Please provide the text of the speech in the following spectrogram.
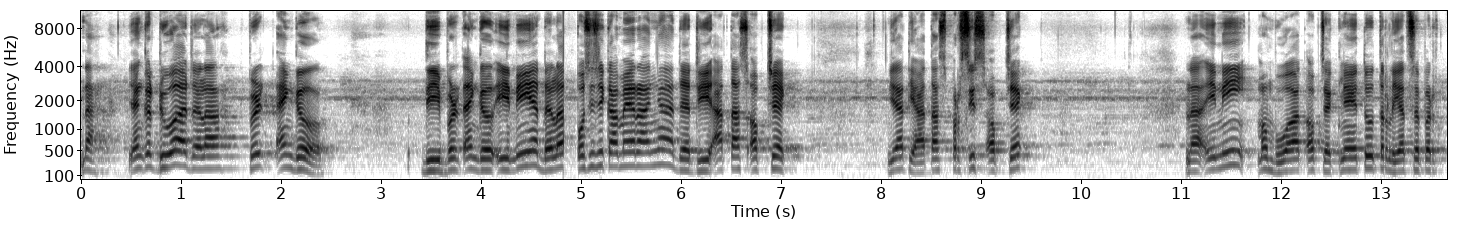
Nah, yang kedua adalah bird angle. Di bird angle ini adalah posisi kameranya ada di atas objek. Ya, di atas persis objek. Nah, ini membuat objeknya itu terlihat seperti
